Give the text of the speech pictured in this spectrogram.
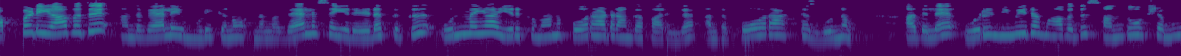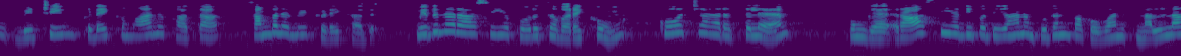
அப்படியாவது அந்த வேலையை முடிக்கணும். நம்ம வேலை செய்கிற இடத்துக்கு உண்மையாக இருக்கணும்னு போராடுறாங்க பாருங்க. அந்த போராட்ட குணம். அதில் ஒரு நிமிடமாவது சந்தோஷமும் வெற்றியும் கிடைக்குமான்னு பார்த்தா சம்பளமே கிடைக்காது. மிதுன ராசியை பொறுத்த வரைக்கும் கோச்சாரத்தில் உங்கள் ராசி அதிபதியான புதன் பகவான் நல்லா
